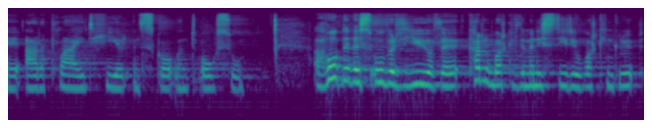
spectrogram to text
uh, are applied here in Scotland also. I hope that this overview of the current work of the Ministerial Working Group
